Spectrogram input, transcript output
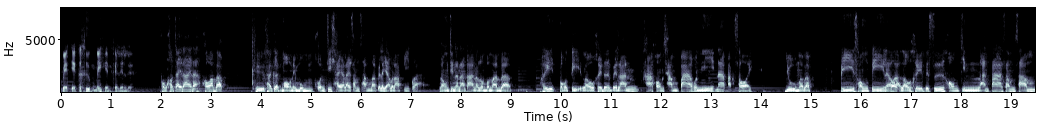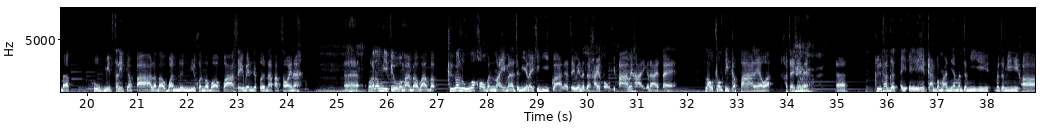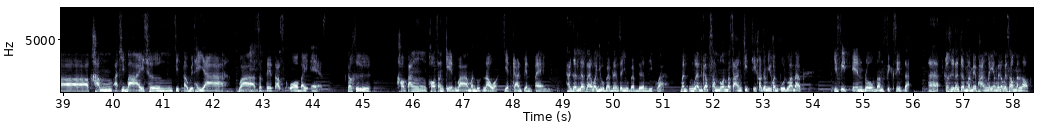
เวก X ก็คือไม่เห็นเคยเล่นเลย ผมเข้าใจได้นะ เพราะว่าแบบ คือถ้าเกิดมองในมุมคนที่ใช้อะไรซ้ำๆมาเป็นระยะเวลาปีกว่า ลองจินตนาการอารมณ์ประมาณแบบเฮ้ยปกติเราเคยเดินไปร้านค้าของชำป้าคนนี้หน้าปากซอย อยู่มาแบบปีสองปีแล้วอะเราเคยไปซื้อของกินร้านป้าซ้ำๆแบบผูกมิตรสนิทกับป้า แล้วแบบวันหนึ่งมีคนมาบอกว่าเซเว่นจะเปิดหน้าปากซอยนะอืมอ่าฮะมันก็ต้องมีฟิลประมาณแบบว่าแบบ คือก็รู้ว่าของมันใหม่มันอาจจะมีอะไรที่ดีกว่าแหละเซเว่นอาจจะขายของที่ป้าไม่ขายก็ได้แต่ เราเราติดกับป้าแล้วอะ เข้าใจใช่ไหมอ่าคือถ้าเกิดไอไอไอ้เหตุการณ์ประมาณเนี้ยมันจะมีมันจะมีอ่าคำอธิบายเชิงจิตวิทยาว่า status quo bias ก็คือเขาตั้งข้อสังเกตว่ามนุษย์เราอะเกลียดการเปลี่ยนแปลง ถ้าเกิดเลือกได้ว่าอยู่แบบเดิมจะอยู่แบบเดิมดีกว่า มันเหมือนกับสำนวนภาษาอังกฤษที่เขาจะมีคนพูดว่าแบบ if it ain't broke don't fix it อะอ่าฮะก็คือถ้าเกิดมันไม่พังก็ยังไม่ต้องไปซ่อมมันหรอกอืม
